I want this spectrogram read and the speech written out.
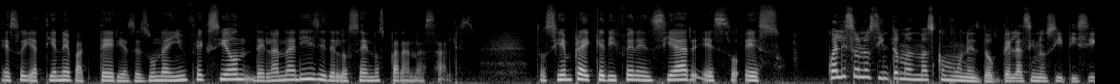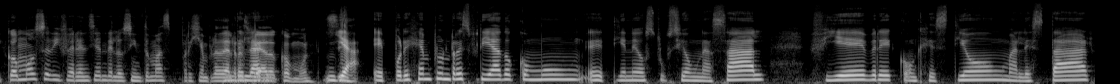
eso ya tiene bacterias, es una infección de la nariz y de los senos paranasales. Entonces siempre hay que diferenciar eso, eso. ¿Cuáles son los síntomas más comunes, Doc, de la sinusitis y cómo se diferencian de los síntomas, por ejemplo, del resfriado común? Ya, eh, por ejemplo, un resfriado común eh, tiene obstrucción nasal, fiebre, congestión, malestar.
